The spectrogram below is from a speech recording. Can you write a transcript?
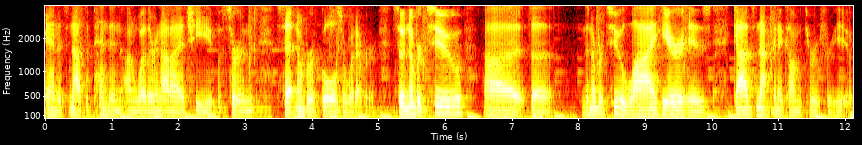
and it's not dependent on whether or not I achieve a certain set number of goals or whatever. So number two, uh, the the number two lie here is God's not going to come through for you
